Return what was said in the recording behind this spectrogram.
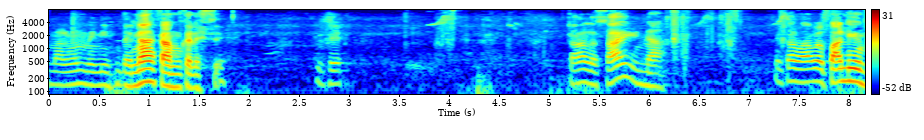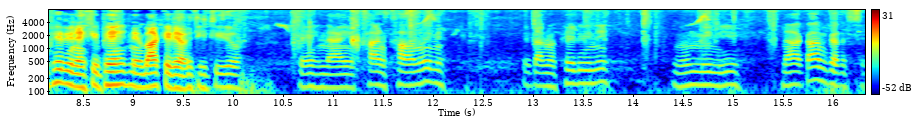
મારા મમ્મીની અંદર ના કામ કરે છે. છે. ચાલો સારી ના. તો આપણે પાડીને ફેરવી નાખી ભેંસ ને બાકી રહેવા દીધી તો. ભેંસના અહીંયા ખાણ ખાવાનું હોય ને, એ તારમાં નહીં. મમ્મીની ના કામ કરે છે.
